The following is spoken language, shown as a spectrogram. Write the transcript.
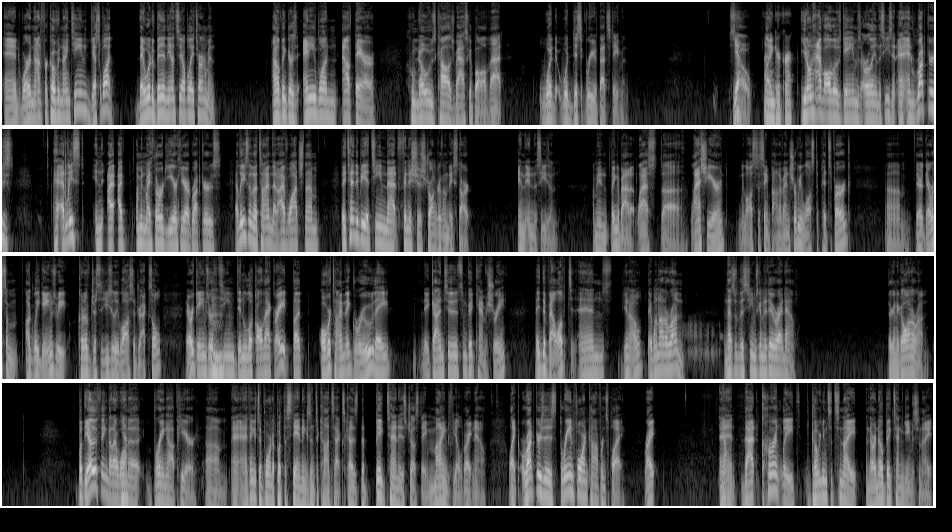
And were it not for COVID nineteen, guess what? They would have been in the NCAA tournament. I don't think there's anyone out there who knows college basketball that would would disagree with that statement. So, Yeah, I like, think you're correct. you don't have all those games early in the season, and, and Rutgers, at least in I, I I'm in my third year here at Rutgers. At least in the time that I've watched them, they tend to be a team that finishes stronger than they start in in the season. I mean, think about it. Last uh, last year, we lost to St. Bonaventure. We lost to Pittsburgh. Um, there there were some ugly games. We could have just as easily lost to Drexel. There were games where Mhm. the team didn't look all that great, but over time they grew. They they got into some good chemistry. They developed, and you know they went on a run, and that's what this team's going to do right now. They're going to go on a run. But the other thing that I want to bring up here, um, and I think it's important to put the standings into context because the Big Ten is just a minefield right now. Like Rutgers is three and four in conference play, right? Yeah. And that currently going into tonight, and there are no Big Ten games tonight.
